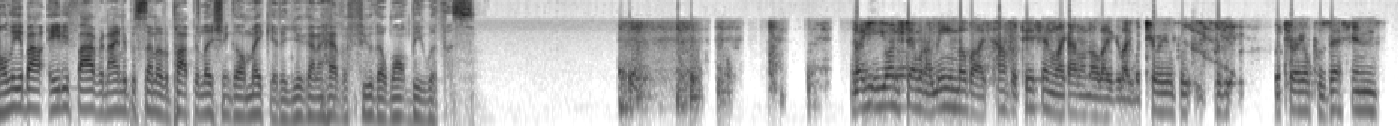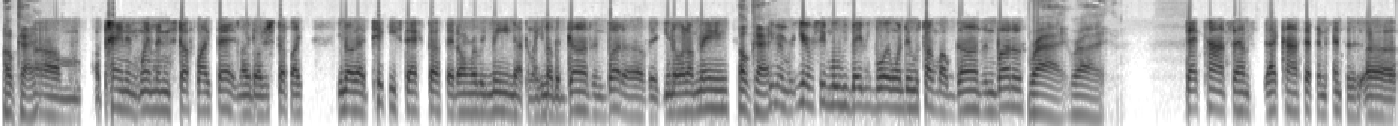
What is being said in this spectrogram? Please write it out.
Only about 85 or 90% of the population going to make it, and you're going to have a few that won't be with us. Like you understand what I mean though by like competition, like I don't know, like like material material possessions, okay, um, obtaining women and stuff like that, like all just stuff like you know that ticky stack stuff that don't really mean nothing, like you know the guns and butter of it. You know what I mean? Okay. You remember you ever see movie Baby Boy when they was talking about guns and butter? Right, right. That concept, that concept in the sense of uh,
